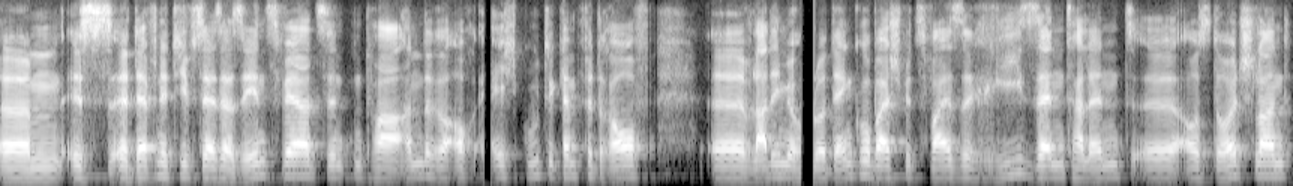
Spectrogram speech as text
Ähm, ist äh, definitiv sehr, sehr sehenswert, sind ein paar andere auch echt gute Kämpfe drauf. Äh, Wladimir Holodenko beispielsweise, Riesentalent äh, aus Deutschland,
